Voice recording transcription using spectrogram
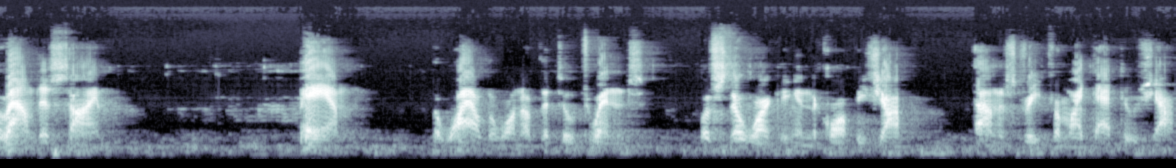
Around this time, Pam, the wilder one of the two twins, was still working in the coffee shop down the street from my tattoo shop.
